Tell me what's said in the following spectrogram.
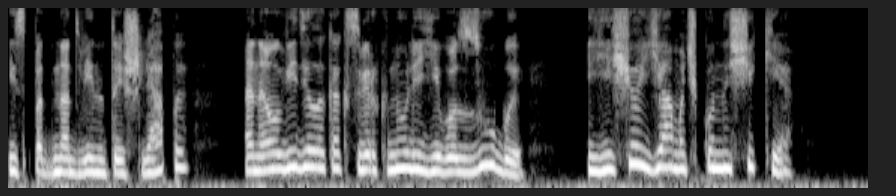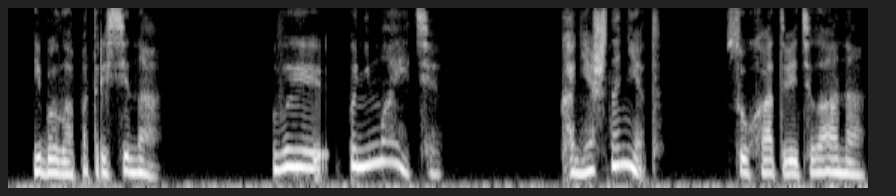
Из-под надвинутой шляпы она увидела, как сверкнули его зубы и еще ямочку на щеке, и была потрясена. «Вы понимаете?» «Конечно, нет», — сухо ответила она.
